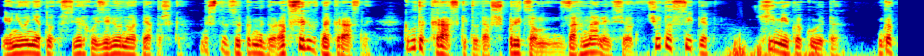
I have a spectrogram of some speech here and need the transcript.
И у него нету сверху зеленого пятышка. Да что это за помидор? Абсолютно красный. Как будто краски туда шприцом загнали все. Что-то сыпят. Химию какую-то. Ну как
